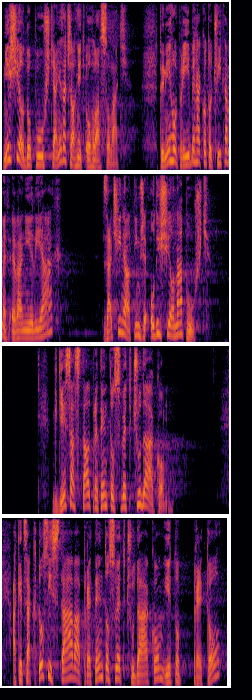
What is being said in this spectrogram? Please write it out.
Nešiel do púšťa, nezačal hneď ohlasovať. Ten jeho príbeh, ako to čítame v evaníliách, začínal tým, že odišiel na púšť. Kde sa stal pre tento svet čudákom? A keď sa kto si stáva pre tento svet čudákom, je to preto,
